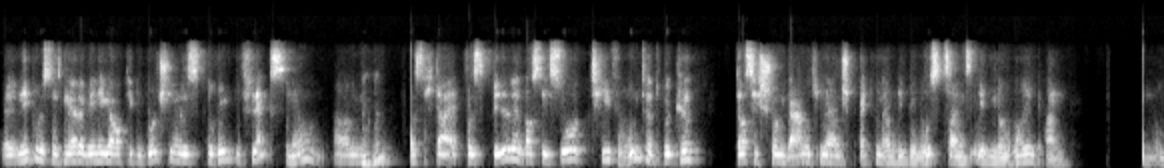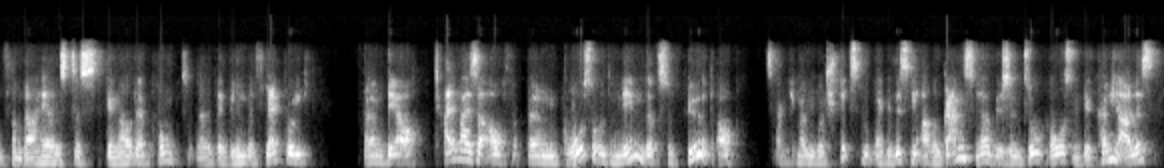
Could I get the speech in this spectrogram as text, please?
äh, Nico, ist das mehr oder weniger auch die Geburtsstunde des berühmten Flex, ne? Ähm, mhm. dass ich da etwas bilde, was ich so tief runterdrücke, dass ich schon gar nicht mehr entsprechend an die Bewusstseinsebene holen kann. Und von daher ist das genau der Punkt, äh, der blinde Fleck und ähm, der auch teilweise auch ähm, große Unternehmen dazu führt, auch, sage ich mal, überspitzt mit einer gewissen Arroganz, ne? wir sind so groß und wir können alles,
